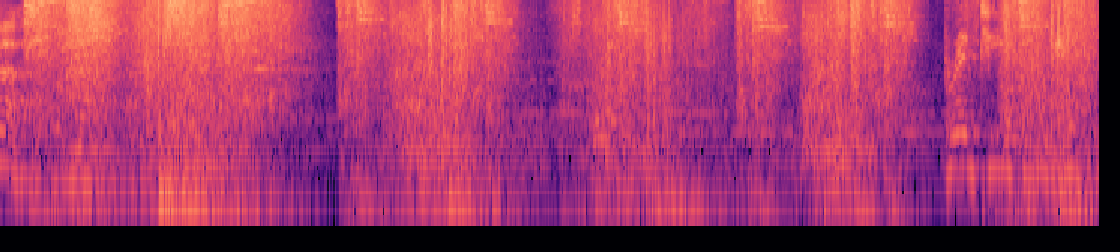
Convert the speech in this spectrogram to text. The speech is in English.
First blood. Red team double kill.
